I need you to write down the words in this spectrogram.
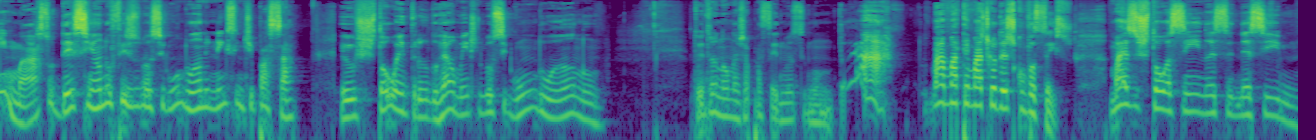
Em março desse ano eu fiz o meu segundo ano e nem senti passar. Eu estou entrando realmente no meu segundo ano. Estou entrando não, né? Já passei no meu segundo. Ah! A matemática eu deixo com vocês. Mas estou assim nesse nesse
